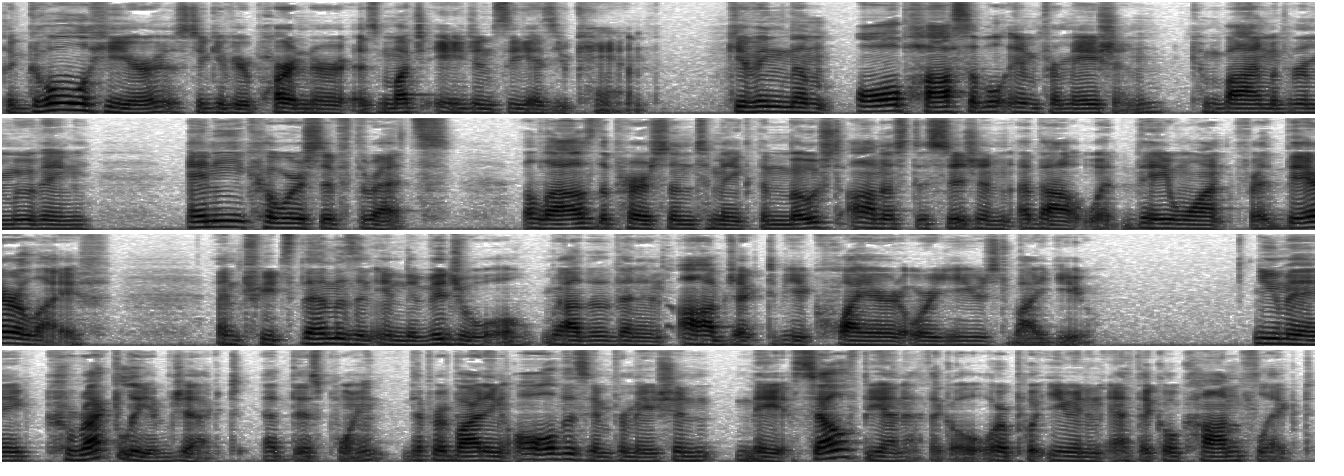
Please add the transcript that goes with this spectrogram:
The goal here is to give your partner as much agency as you can. Giving them all possible information, combined with removing any coercive threats, allows the person to make the most honest decision about what they want for their life and treats them as an individual rather than an object to be acquired or used by you. You may correctly object at this point that providing all this information may itself be unethical or put you in an ethical conflict,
